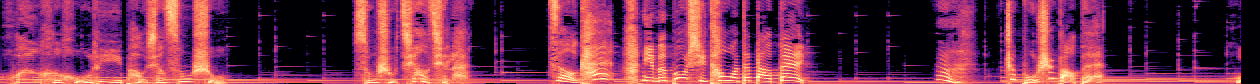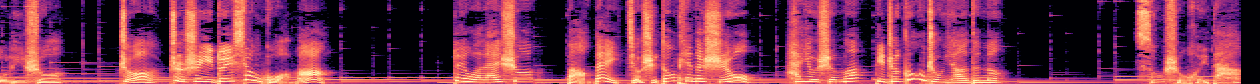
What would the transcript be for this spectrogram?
獾和狐狸跑向松鼠，松鼠叫起来：“走开！你们不许偷我的宝贝！”嗯，这不是宝贝。狐狸说：“这只是一堆橡果嘛。对我来说，宝贝就是冬天的食物。还有什么比这更重要的呢？”松鼠回答：“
